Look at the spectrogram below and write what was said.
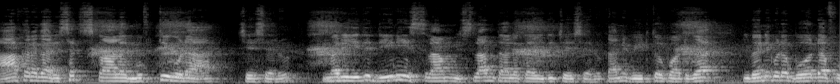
ఆఖరగా రీసెర్చ్ స్కాలర్ ముఫ్తీ కూడా చేశారు. మరి ఇది దీని ఇస్లాం ఇస్లాం తాలూకా ఇది చేశారు. కానీ వీటితో పాటుగా ఇవన్నీ కూడా board of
